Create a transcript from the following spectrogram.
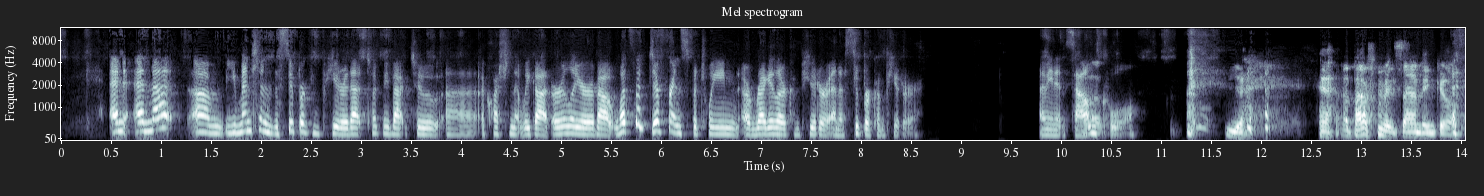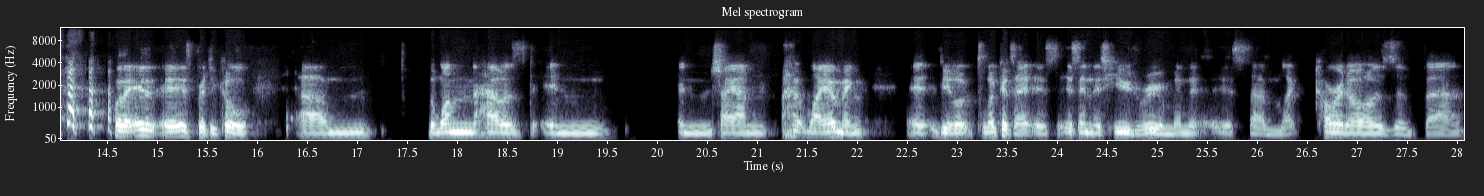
and and that um, you mentioned the supercomputer. That took me back to uh, a question that we got earlier about what's the difference between a regular computer and a supercomputer. I mean, it sounds uh, cool. yeah. yeah, apart from it sounding cool, well, it is, it is pretty cool. Um, the one housed in in Cheyenne, Wyoming, if you look to look at it, is is in this huge room, and it's um, like corridors of uh,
